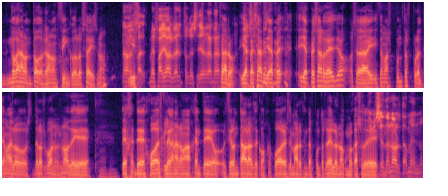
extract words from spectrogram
no ganaron todos, ganaron 5 de los 6, ¿no? no, Y me, es- fa- me falló Alberto, que se llega a ganar. Claro, y a Puede pesar, ser. y a, pe- y a pesar de ello, o sea, hizo más puntos por el tema de los, de los bonos, ¿no? De, de, de jugadores que le ganaron a gente o hicieron tablas de con jugadores de más de 200 puntos de él, ¿no? Como el caso de... División de honor también, ¿no?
